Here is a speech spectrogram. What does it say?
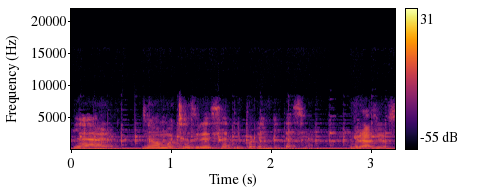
Claro, no, muchas gracias a ti por la invitación. Gracias.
